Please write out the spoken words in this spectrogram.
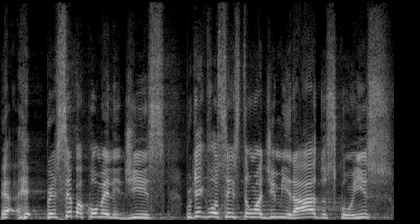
é perceba como ele diz. Por que, que vocês estão admirados com isso?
